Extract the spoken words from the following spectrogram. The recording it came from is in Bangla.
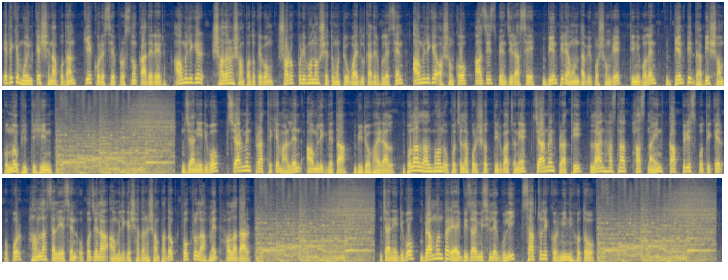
এদিকে মঈনকে সেনাপ্রধান কে করেছে প্রশ্ন কাদেরের। আওয়ামী লীগের সাধারণ সম্পাদক এবং সড়ক পরিবহন ও সেতুমন্ত্রী ওবায়দুল কাদের বলেছেন, আওয়ামী লীগে অসংখ্য আজিজ বেনজির আছে। বিএনপির এমন দাবি প্রসঙ্গে তিনি বলেন, বিএনপির দাবি সম্পূর্ণ ভিত্তিহীন। জানিয়ে দিব, চেয়ারম্যান প্রার্থীকে মারলেন আওয়ামী লীগ নেতা, ভিডিও ভাইরাল। ভোলা লালমোহন উপজেলা পরিষদ নির্বাচনে চেয়ারম্যান প্রার্থী লায়ন হাসনাত হাসনাইন কাপ্পিরিস প্রতীকের উপর হামলা চালিয়েছেন উপজেলা আওয়ামী লীগের সাধারণ সম্পাদক ফখরুল আহমেদ হাওলাদার। জানিয়ে দিব, ব্রাহ্মণবাড়িয়ায় বিজয় মিছিলে গুলি ছাত্রলীগ কর্মী নিহত।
